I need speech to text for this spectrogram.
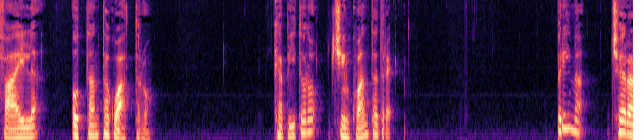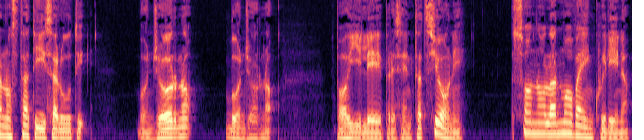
File 84 Capitolo 53 Prima c'erano stati i saluti. Buongiorno, buongiorno. Poi le presentazioni. Sono la nuova inquilina.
